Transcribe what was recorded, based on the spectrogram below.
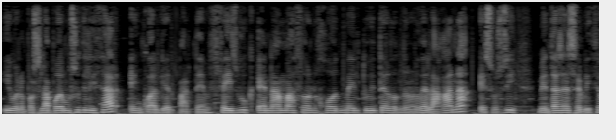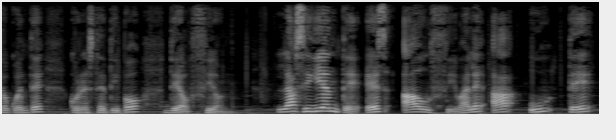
Y bueno, pues la podemos utilizar en cualquier parte, en Facebook, en Amazon, Hotmail, Twitter, donde nos dé la gana, eso sí, mientras el servicio cuente con este tipo de opción. La siguiente es Authy, ¿vale? A-U-T-H-Y.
